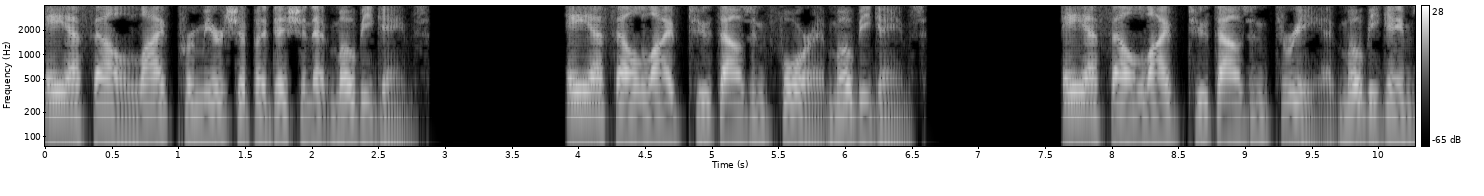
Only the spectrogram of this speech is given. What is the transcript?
AFL Live Premiership Edition at MobyGames AFL Live 2004 at MobyGames AFL Live 2003 at MobyGames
